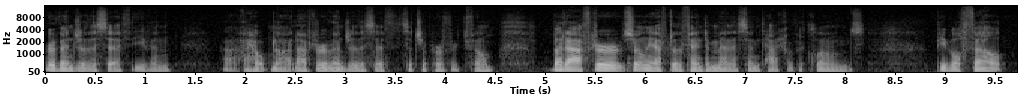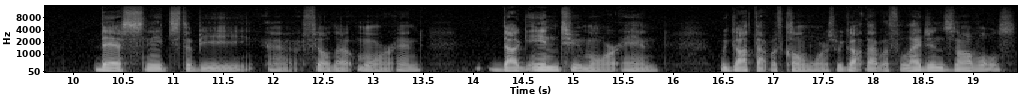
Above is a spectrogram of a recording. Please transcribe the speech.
Revenge of the Sith, even. Uh, I hope not. After Revenge of the Sith, such a perfect film. But after, certainly after The Phantom Menace and Attack of the Clones, people felt this needs to be uh, filled out more and dug into more. And we got that with Clone Wars. We got that with Legends novels.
